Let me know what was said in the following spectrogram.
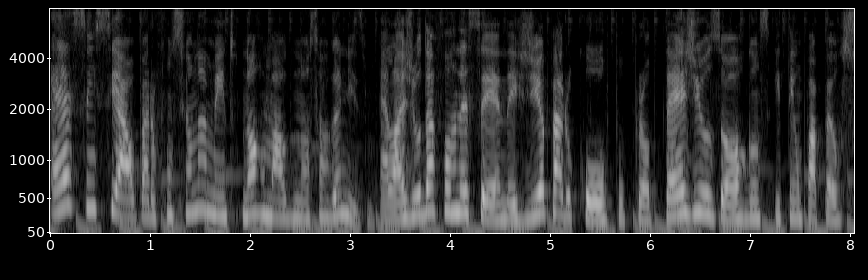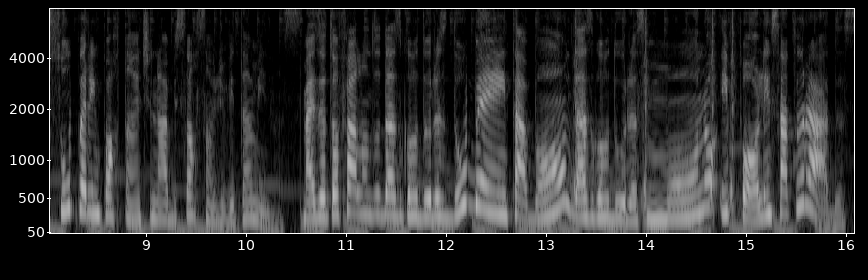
essencial para o funcionamento normal do nosso organismo. Ela ajuda a fornecer energia para o corpo, protege os órgãos e tem um papel super importante na absorção de vitaminas. Mas eu tô falando das gorduras do bem, tá bom? Das gorduras mono e poliinsaturadas.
